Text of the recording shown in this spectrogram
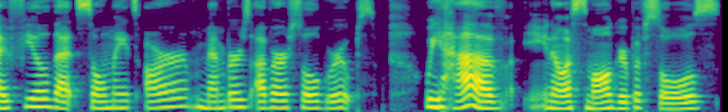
I feel that soulmates are members of our soul groups. We have, you know, a small group of souls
